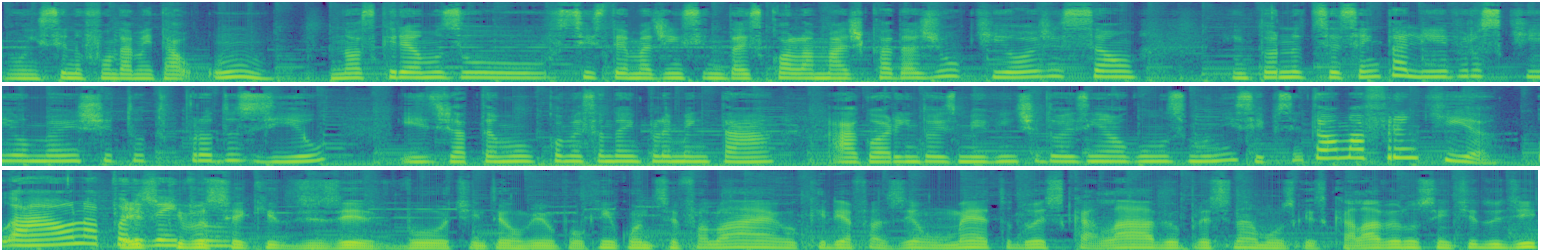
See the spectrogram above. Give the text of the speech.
no ensino fundamental 1, nós criamos o sistema de ensino da Escola Mágica da Ju, que hoje são em torno de 60 livros que o meu instituto produziu e já estamos começando a implementar agora em 2022 em alguns municípios. Então é uma franquia. A aula, por é isso exemplo. que você quis dizer, vou te interromper um pouquinho, quando você falou, ah, eu queria fazer um método escalável para ensinar música. Escalável no sentido de,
